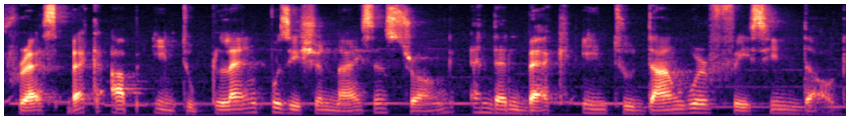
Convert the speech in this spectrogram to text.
Press back up into plank position nice and strong and then back into downward facing dog.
